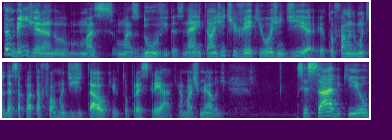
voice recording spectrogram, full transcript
também gerando umas, umas dúvidas, né? Então a gente vê que hoje em dia, eu estou falando muito dessa plataforma digital que eu estou para estrear, que é a Marshmelody. Você sabe que eu,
